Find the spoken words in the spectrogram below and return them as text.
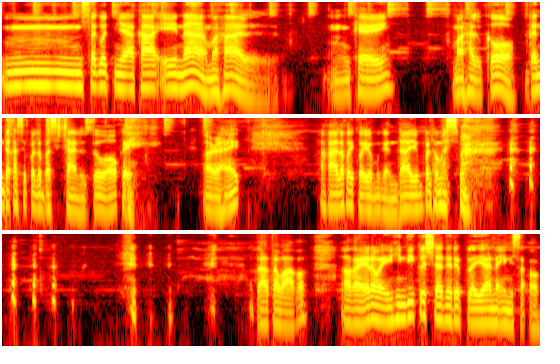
mm, sagot niya, kain na, mahal. Okay. Mahal ko. Ganda kasi palabas sa channel 2. Okay. Alright. Akala ko ikaw yung maganda. Yung palabas pa. Tatawa ako. Okay, anyway, hindi ko siya nireplyan na inis ako.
